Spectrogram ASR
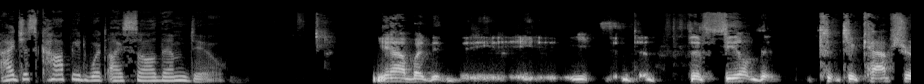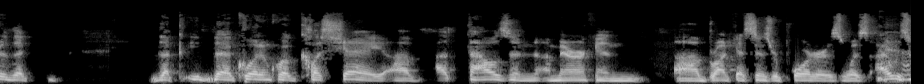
I just copied what I saw them do. Yeah, but the feel to, to capture the the the quote unquote cliche of a thousand American uh, broadcast news reporters was I was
